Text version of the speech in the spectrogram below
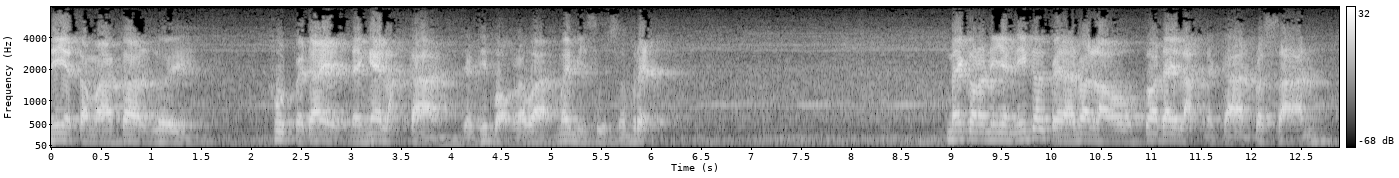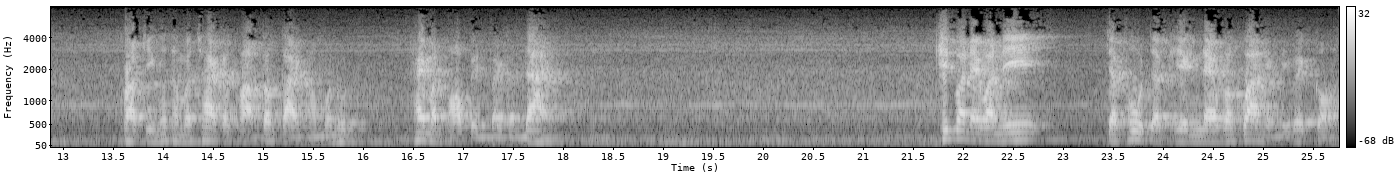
นี่ตมาก็เลยพูดไปได้ในแง่หลักการ อย่างที่บอกแล้วว่าไม่มีสูตรสำเร็จ ในกรณีอย่างนี้ก็เป็นอันว่าเราก็ได้หลักในการประสาน ความจริงของธรรมชาติกับความต้องการของมนุษย์ ให้มันพอเป็นไปกันได้ คิดว่าในวันนี้จะพูดแต่เพียงแนวกว้างๆอย่างนี้ไว้ก่อน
